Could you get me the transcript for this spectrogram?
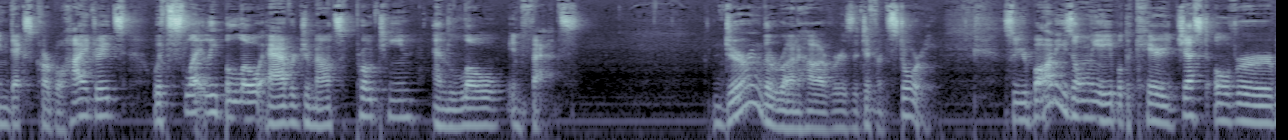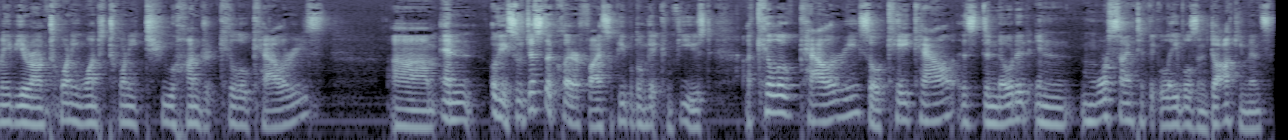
index carbohydrates with slightly below average amounts of protein and low in fats. During the run, however, is a different story. So your body is only able to carry just over maybe around 21 to 2200 kilocalories. Um, and okay, so just to clarify, so people don't get confused, a kilocalorie, so a kcal, is denoted in more scientific labels and documents,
